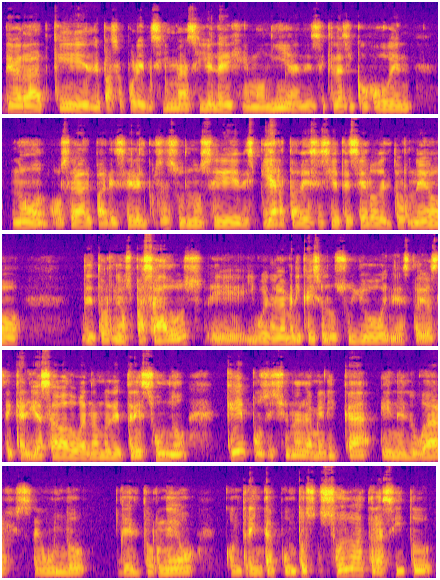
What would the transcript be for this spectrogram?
De verdad que le pasó por encima, sigue la hegemonía en ese clásico joven, ¿no? O sea, al parecer el Cruz Azul no se despierta de ese 7-0 del torneo de torneos pasados. Eh, y bueno, el América hizo lo suyo en el Estadio Azteca el día sábado ganándole 3-1, que posiciona al América en el lugar segundo del torneo con 30 puntos, solo atrasito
